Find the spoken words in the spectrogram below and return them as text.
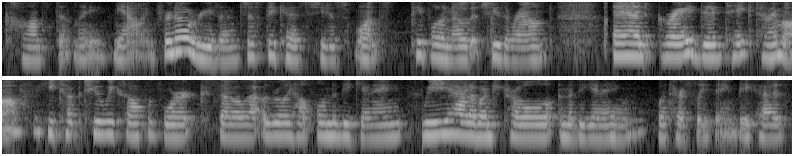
constantly meowing for no reason, just because she just wants people to know that she's around. And Gray did take time off. He took two weeks off of work, so that was really helpful in the beginning. We had a bunch of trouble in the beginning with her sleeping because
